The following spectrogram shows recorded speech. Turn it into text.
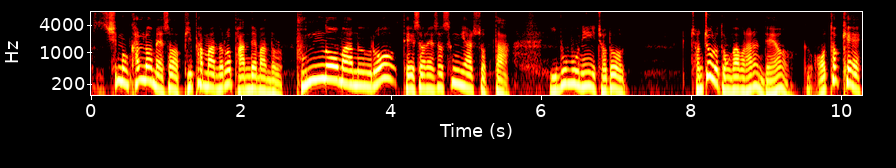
신문 칼럼에서 비판만으로 반대만으로 분노만으로 대선에서 승리할 수 없다. 이 부분이 저도 전적으로 동감을 하는데요. 그 어떻게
